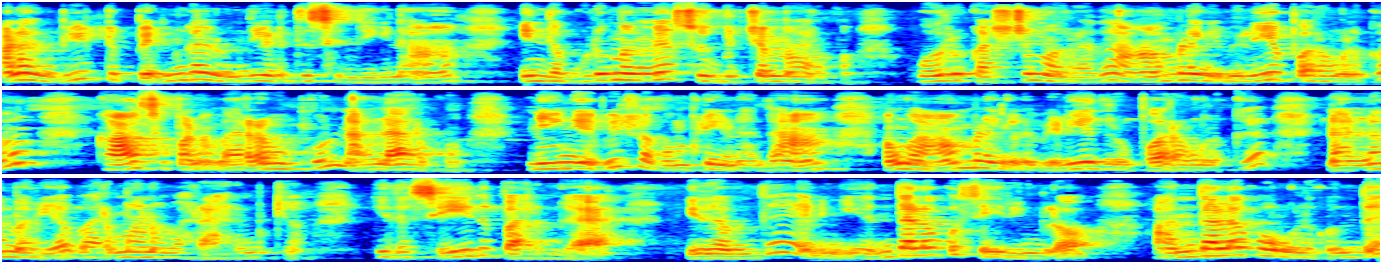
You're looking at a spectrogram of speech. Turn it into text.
ஆனால் வீட்டு பெண்கள் வந்து எடுத்து செஞ்சிங்கன்னா இந்த குடும்பமே சுபிட்சமாக இருக்கும். ஒரு கஷ்டமும் வராது. ஆம்பளைங்க வெளியே போகிறவங்களுக்கும் காசு பணம் வர்றவுக்கும் நல்லாயிருக்கும் நீங்கள் வீட்டில் கும்பிட்டீங்கன்னா தான் அவங்க ஆம்பளைங்களை வெளியே போகிறவங்களுக்கு நல்ல மாதிரியாக வருமானம் வர ஆரம்பிக்கும். இதை செய்து பாருங்கள் இதை வந்து நீங்கள் எந்த அளவுக்கு செய்கிறீங்களோ அந்த அளவுக்கு உங்களுக்கு வந்து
